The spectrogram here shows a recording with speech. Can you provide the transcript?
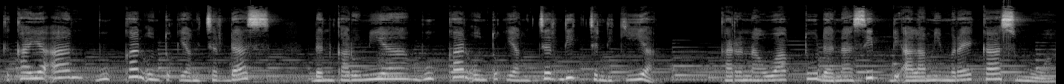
kekayaan bukan untuk yang cerdas, dan karunia bukan untuk yang cerdik cendikia, karena waktu dan nasib dialami mereka semua.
